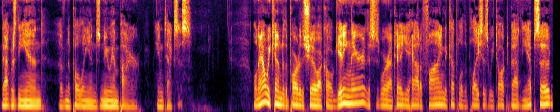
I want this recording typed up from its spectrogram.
that was the end of Napoleon's new empire in Texas. Well, now we come to the part of the show I call Getting There. This is where I tell you how to find a couple of the places we talked about in the episode.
